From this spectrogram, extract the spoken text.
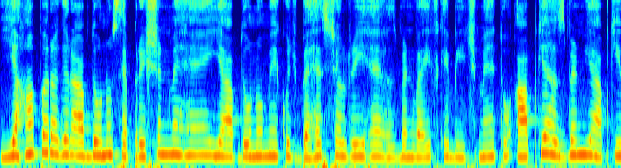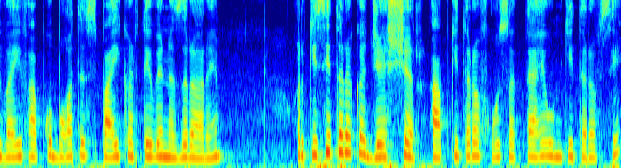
यहाँ पर अगर आप दोनों सेपरेशन में हैं या आप दोनों में कुछ बहस चल रही है हस्बैंड वाइफ के बीच में तो आपके हस्बैंड या आपकी वाइफ आपको बहुत स्पाई करते हुए नज़र आ रहे हैं। और किसी तरह का जेस्चर आपकी तरफ़ हो सकता है उनकी तरफ़ से।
